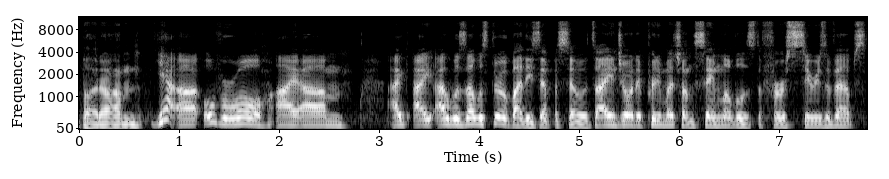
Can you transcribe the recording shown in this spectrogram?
But um, yeah, uh, overall, I um, I, I, I, was I was thrilled by these episodes. I enjoyed it pretty much on the same level as the first series of eps.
